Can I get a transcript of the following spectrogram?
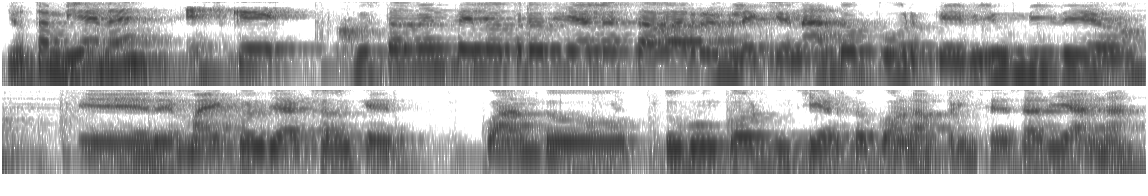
Yo también, ¿eh? Es que justamente el otro día lo estaba reflexionando porque vi un video eh, de Michael Jackson que cuando tuvo un concierto con la princesa Diana.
